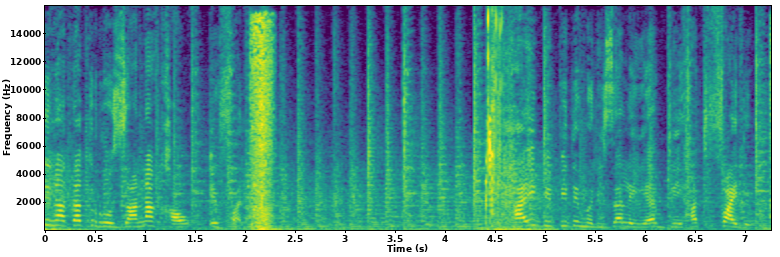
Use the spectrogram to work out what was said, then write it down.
ਦਿਨਾਂ ਤੱਕ ਰੋਜ਼ਾਨਾ ਖਾਓ ਇਹ ਫਲ। ਹਾਈ ਬੀਪੀ ਦੇ ਮਰੀਜ਼ਾਂ ਲਈ ਹੈ ਬੇहद ਫਾਇਦੇਮੰਦ।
